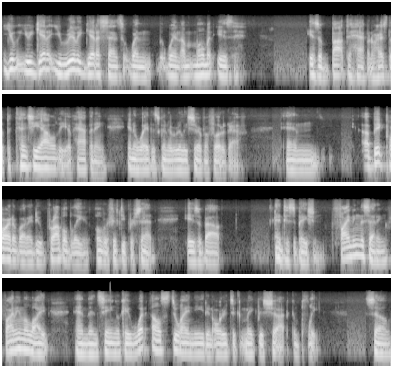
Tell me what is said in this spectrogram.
you you get it you really get a sense when when a moment is is about to happen or has the potentiality of happening in a way that's going to really serve a photograph. And a big part of what I do, probably over 50%, is about anticipation, finding the setting, finding the light, and then seeing, okay, what else do I need in order to make this shot complete? So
